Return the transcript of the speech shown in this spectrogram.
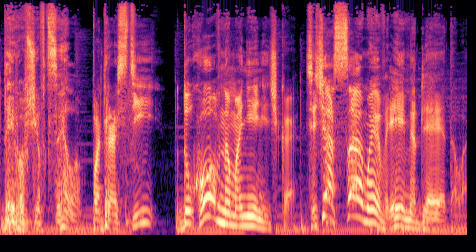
Да и вообще в целом, подрасти духовно, маненечка. Сейчас самое время для этого.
